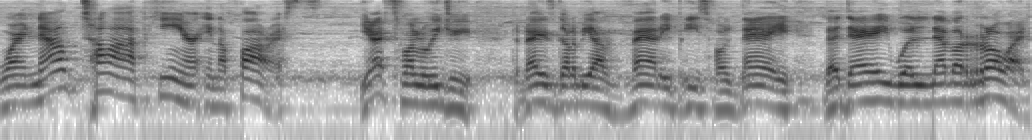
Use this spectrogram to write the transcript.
We're now top here in the forests. Yes, Waluigi, today is gonna be a very peaceful day. The day will never ruin.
